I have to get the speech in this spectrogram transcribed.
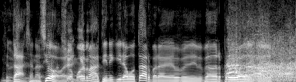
Ya está, eh, ya nació. nació Eh, ¿Qué más? Tiene que ir a votar para eh, dar prueba de que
